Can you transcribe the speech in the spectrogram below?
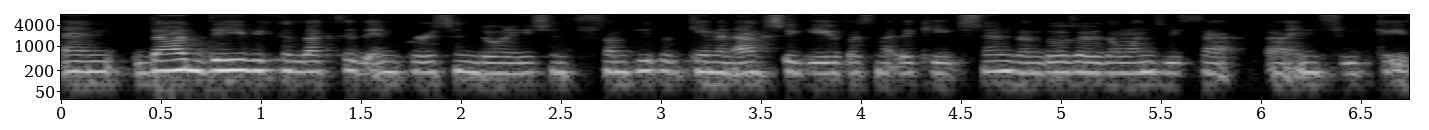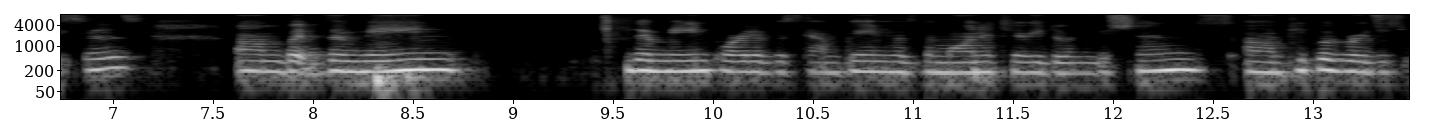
And that day we collected in-person donations. Some people came and actually gave us medications and those are the ones we sent uh, in suitcases. Um, but the main the main part of this campaign was the monetary donations. Um, people were just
